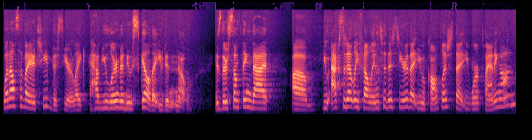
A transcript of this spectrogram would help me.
what else have I achieved this year? Like, have you learned a new skill that you didn't know? Is there something that um, you accidentally fell into this year that you accomplished that you weren't planning on?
